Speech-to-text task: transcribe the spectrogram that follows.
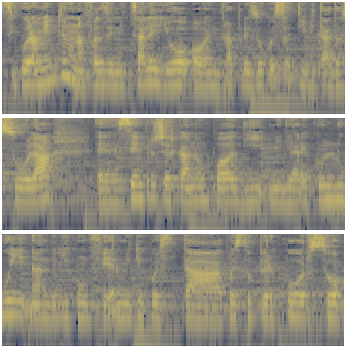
sicuramente in una fase iniziale io ho intrapreso questa attività da sola eh, sempre cercando un po' di mediare con lui, dandogli confermi che questa, questo percorso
